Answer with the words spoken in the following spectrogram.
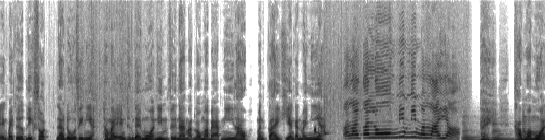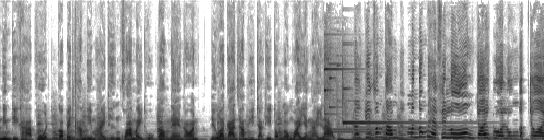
เองไปซื้อพริกสด แล้วดูสิเนี่ยทำไมเองถึงได้มั่วนิ่มซื้อน้ำอัดลมมาแบบนี้เล่า มันใกล้เคียงกันไหมเนี่ย อะไรกันลุงนิ่มนิ่มอะไรอะเฮ้ยคำว่ามั่วนิ่มที่ข้าพูด ก็เป็นคำที่หมายถึงความไม่ถูกต้องแน่นอน หรือว่าการทำผิดจากที่ตกลงไว้ยังไงเล่าแต่กินส้มตำมันต้องเผ็ดสิลุงจอยกลัวลุงกับจอย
